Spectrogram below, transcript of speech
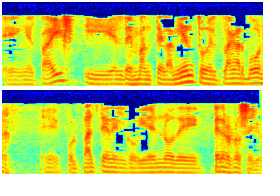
en el país y el desmantelamiento del plan Arbona eh, por parte del gobierno de Pedro Rosselló.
